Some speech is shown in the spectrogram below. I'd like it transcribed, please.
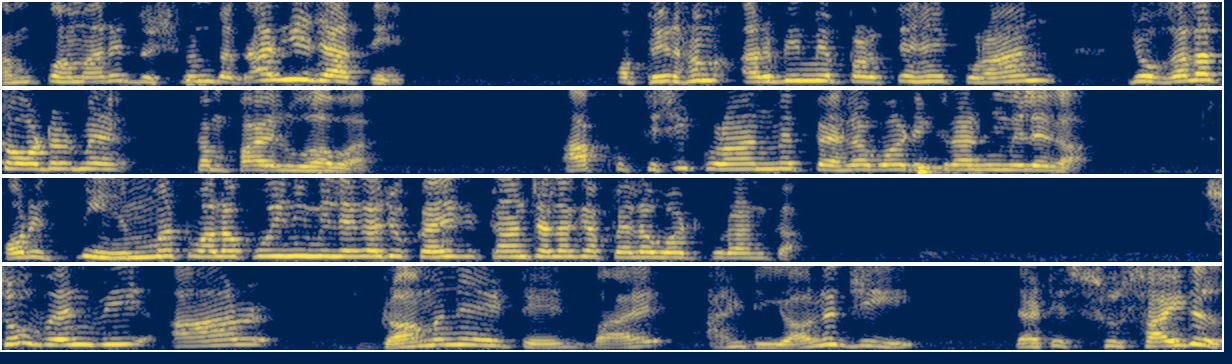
हमको हमारे दुश्मन बता दिए जाते हैं। और फिर हम अरबी में पढ़ते हैं कुरान, जो गलत ऑर्डर में कंपाइल हुआ हुआ। आपको किसी कुरान में पहला वर्ड इकरा नहीं मिलेगा। और इतनी हिम्मत वाला कोई नहीं मिलेगा जो कहे कि कहाँ चला गया पहला वर्ड कुरान का। So when we are dominated by ideology that is suicidal.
